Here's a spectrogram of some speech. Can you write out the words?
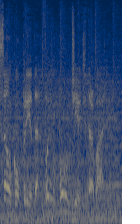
Missão cumprida. Foi um bom dia de trabalho.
